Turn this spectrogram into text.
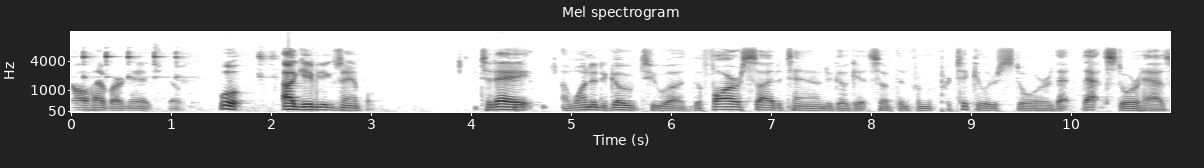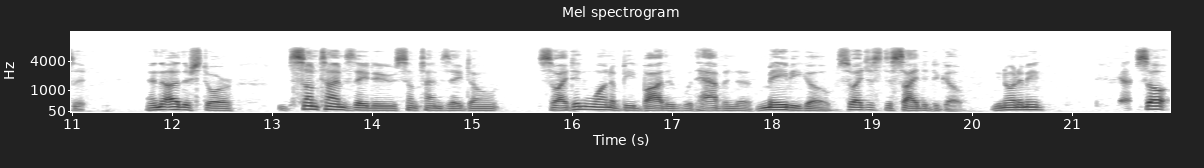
all have our niche, don't we? Well, I'll give you an example. Today, I wanted to go to uh, the far side of town to go get something from a particular store that that store has it, and the other store sometimes they do, sometimes they don't. So I didn't want to be bothered with having to maybe go, so I just decided to go. You know what I mean? Yeah. So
